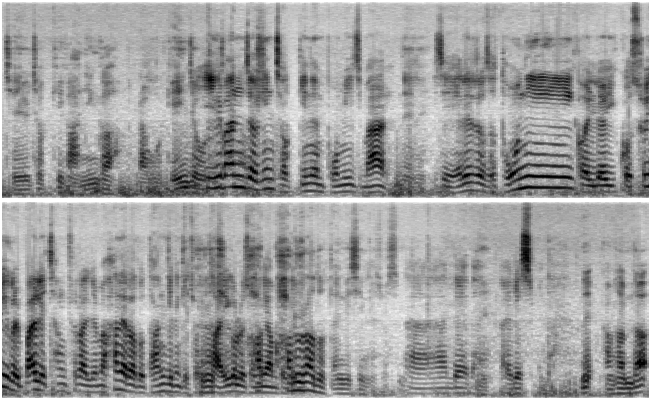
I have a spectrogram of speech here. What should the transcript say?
제일 적기가 아닌가라고 개인적으로 일반적인 적기는 봄이지만 네네. 이제 예를 들어서 돈이 걸려 있고 수익을 빨리 창출하려면 한 해라도 당기는 게 좋다. 그렇죠. 이걸로 하, 정리하면 되겠죠. 하루라도 당기시는 게 좋습니다. 아, 네네. 알겠습니다. 네, 감사합니다.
